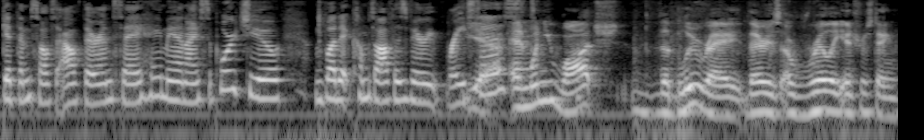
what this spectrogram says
get themselves out there and say, "Hey, man, I support you," but it comes off as very racist. Yeah, and when you watch the Blu-ray, there's a really interesting,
